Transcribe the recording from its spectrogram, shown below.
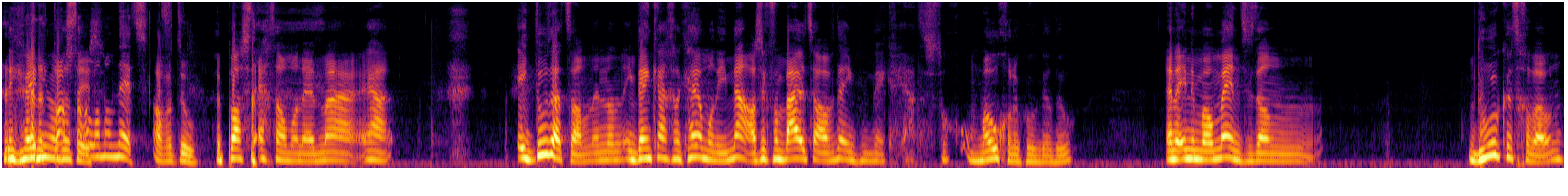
ik weet en niet het wat dat is. allemaal net af en toe. Het past echt allemaal net, maar ja, ik doe dat dan en dan, ik denk eigenlijk helemaal niet na. Als ik van buitenaf denk, dan denk ik, ja, het is toch onmogelijk hoe ik dat doe. En in een moment, dan doe ik het gewoon,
